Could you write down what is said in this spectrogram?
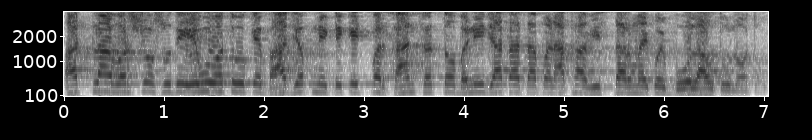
આટલા વર્ષો સુધી એવું હતું કે ભાજપની ટિકિટ પર સાંસદ તો બની જતા હતા, પણ આખા વિસ્તારમાં કોઈ બોલાવતું નહોતું.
